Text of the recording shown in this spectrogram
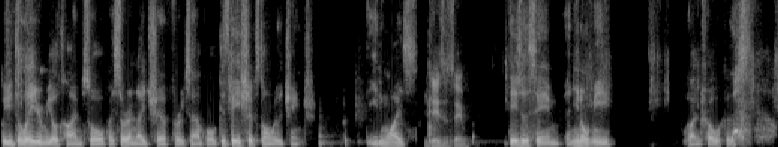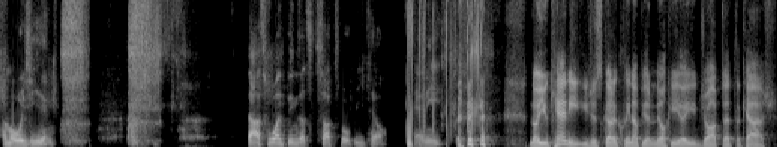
but you delay your meal time. So if I start a night shift, for example, because day shifts don't really change, eating wise, Your day's are the same. days are the same. And you know me, got in trouble for this. I'm always eating. That's one thing that sucks about retail. Can't eat. no, you can eat. You just got to clean up your gnocchi that you dropped at the cash.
